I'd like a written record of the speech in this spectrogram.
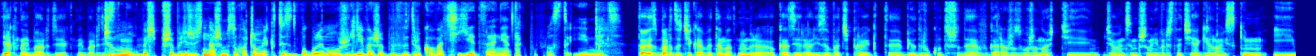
Jak najbardziej, jak najbardziej. Czy mógłbyś przybliżyć naszym słuchaczom, jak to jest w ogóle możliwe, żeby wydrukować jedzenie tak po prostu i je mieć? To jest bardzo ciekawy temat. Miałem okazję realizować projekt e, biodruku 3D w garażu złożoności działającym przy Uniwersytecie Jagiellońskim i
